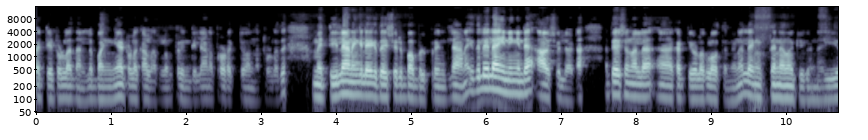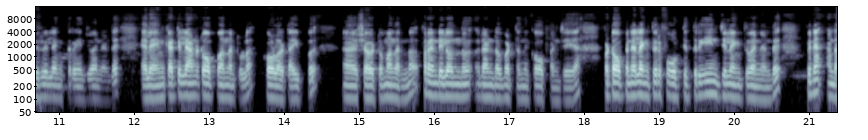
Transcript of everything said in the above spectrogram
പറ്റിയിട്ടുള്ള നല്ല ഭംഗിയായിട്ടുള്ള കളറിലും പ്രിന്റിലാണ് പ്രൊഡക്റ്റ് വന്നിട്ടുള്ളത്. മെറ്റീരിയൽ ആണെങ്കിൽ ഏകദേശം ഒരു ബബിൾ പ്രിന്റിലാണ് ഇതിൽ ലൈനിങ്ങിന്റെ ആവശ്യമില്ല കേട്ടോ. അത്യാവശ്യം നല്ല കട്ടിയുള്ള ക്ലോത്ത് തന്നെയാണ്. ലെങ്ത് തന്നെ നോക്കിയിട്ടുണ്ട് ഈ ഒരു ലെങ്ത് റേഞ്ച് വന്നിട്ടുണ്ട്. ലൈൻ കട്ടിലാണ് ടോപ്പ് വന്നിട്ടുള്ള കോളർ ടൈപ്പ് ഷർട്ടും വന്നിട്ടുണ്ട്. ഫ്രണ്ടിൽ ഒന്ന് രണ്ടോ ബട്ടൺ ഓപ്പൺ ചെയ്യുക അപ്പോൾ ടോപ്പിന്റെ ലെങ്ത് ഒരു ഫോർട്ടി ത്രീ ഇഞ്ച് ലെങ്ത് വരുന്നുണ്ട് പിന്നെ അണ്ട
